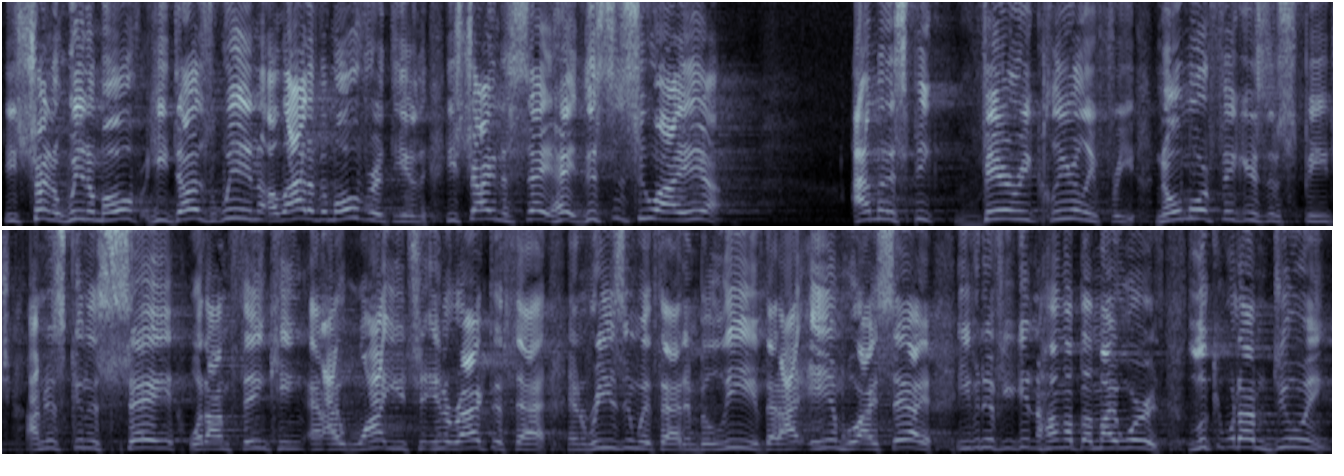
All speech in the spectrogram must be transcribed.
He's trying to win them over. He does win a lot of them over at the end. He's trying to say, hey, this is who I am. I'm going to speak very clearly for you. No more figures of speech. I'm just going to say what I'm thinking, and I want you to interact with that and reason with that and believe that I am who I say I am, even if you're getting hung up on my words. Look at what I'm doing.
